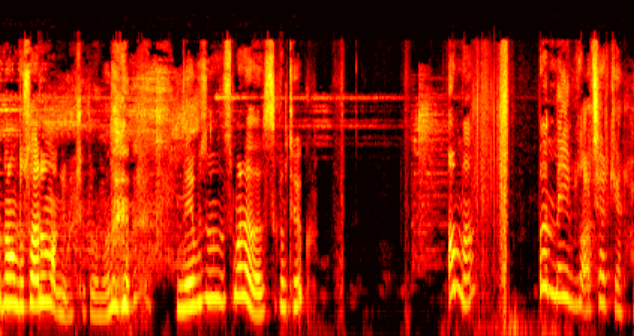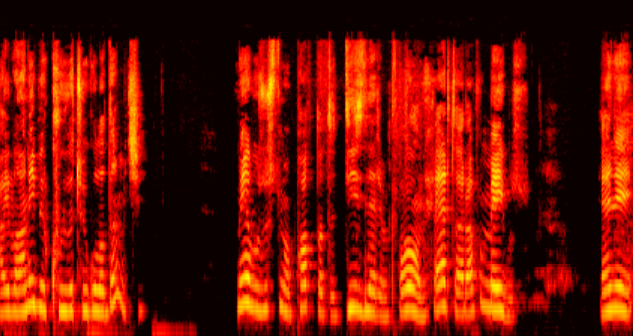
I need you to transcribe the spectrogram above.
Ronaldo sarın bu sefer olmadı. meybuzumuzu ısmarladılar sıkıntı yok. Ama ben meybuzu açarken hayvani bir kuvvet uyguladığım için meybuz üstüme patladı dizlerim falan her tarafı meybuz. Yani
